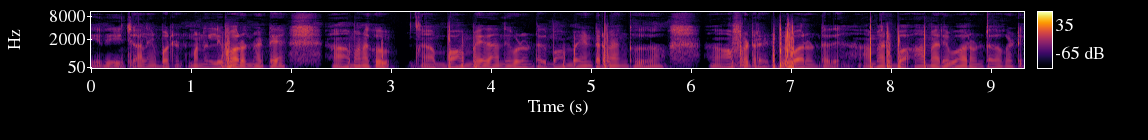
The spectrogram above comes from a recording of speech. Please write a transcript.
ఇది చాలా ఇంపార్టెంట్. మన లివర్ ఉన్నట్టే మనకు బాంబే దాన్ని కూడా ఉంటుంది. Bombay inter bank offered rate లివర్ ఉంటుంది. అమెరిబా అమెరిబార్ ఉంటుంది ఒకటి.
